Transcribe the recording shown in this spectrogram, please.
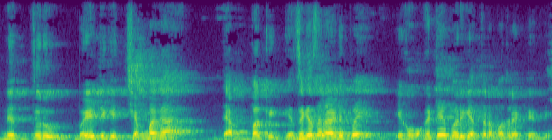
నెత్తురు బయటికి చిమ్మగా దెబ్బకి గిజగిజలాడిపోయి ఇక ఒకటే పరిగెత్తడం మొదలెట్టింది.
